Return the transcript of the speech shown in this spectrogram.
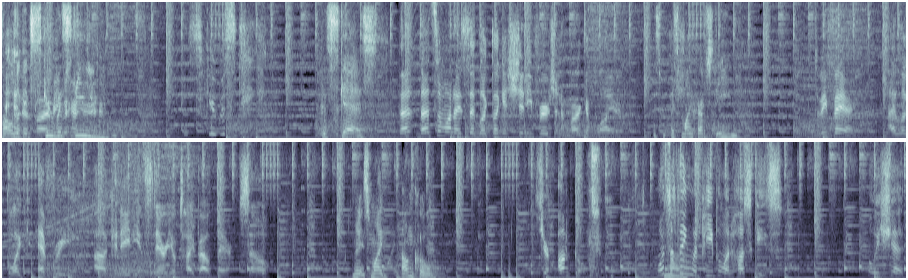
Oh, look Barbie Scuba Steve. girl. Scuba Steve. It's scarce. That that's the one I said looked like a shitty version of Markiplier. It's, it's Minecraft Steve. To be fair, I look like every uh, Canadian stereotype out there, so it's my uncle. it's your uncle. What's the thing with people and huskies? Holy shit.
